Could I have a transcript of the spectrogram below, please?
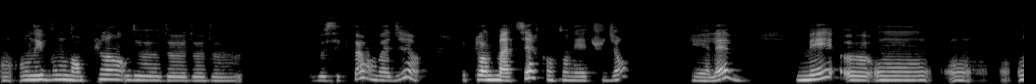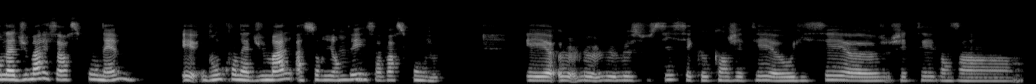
on, est bon dans plein de, de, de, de, secteurs, on va dire, et plein de matières quand on est étudiant et élève, mais euh, on, on, on, a du mal à savoir ce qu'on aime et donc on a du mal à s'orienter mmh et savoir ce qu'on veut. Et le, souci, c'est que quand j'étais au lycée, j'étais dans un,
